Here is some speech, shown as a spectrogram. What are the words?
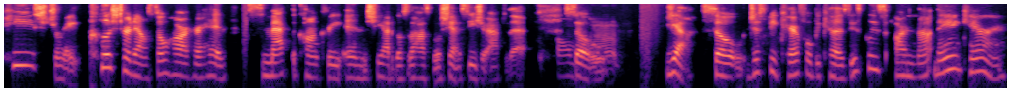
He straight pushed her down so hard, her head smacked the concrete, and she had to go to the hospital. She had a seizure after that. Oh so- Yeah. So just be careful because these police are not. They ain't caring.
